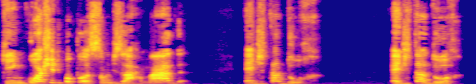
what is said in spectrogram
quem gosta de população desarmada é ditador. É ditador.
